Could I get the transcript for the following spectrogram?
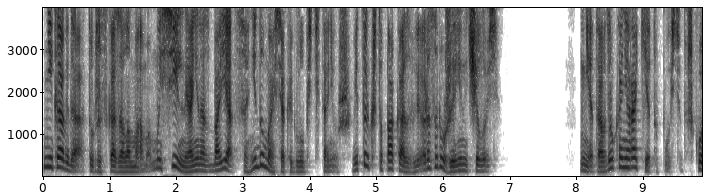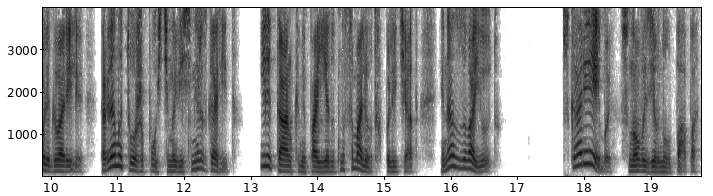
«Никогда», — тут же сказала мама. «Мы сильные, они нас боятся. Не думай о всякой глупости, Танюш. Ведь только что показывали, разоружение началось». «Нет, а вдруг они ракету пустят?» В школе говорили. «Тогда мы тоже пустим, и весь мир сгорит. Или танками поедут, на самолетах полетят, и нас завоюют». «Скорее бы!» — снова зевнул папа.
